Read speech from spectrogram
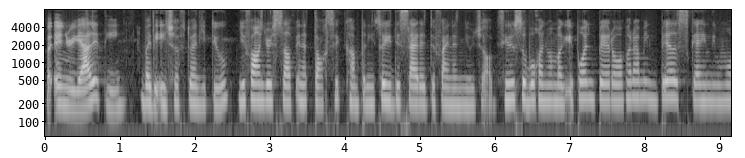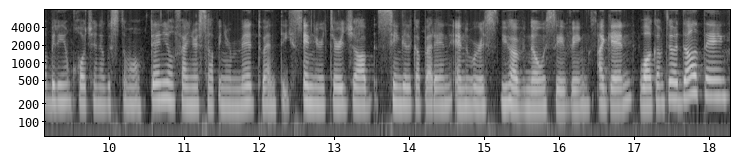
But in reality, by the age of 22, you found yourself in a toxic company so you decided to find a new job. Sinusubukan mo mag-ipon pero maraming bills kaya hindi mo mabili yung kotse na gusto mo. Then you'll find yourself in your mid-20s. In your third job, single ka pa rin and worse, you have no savings. Again, welcome to adulting!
